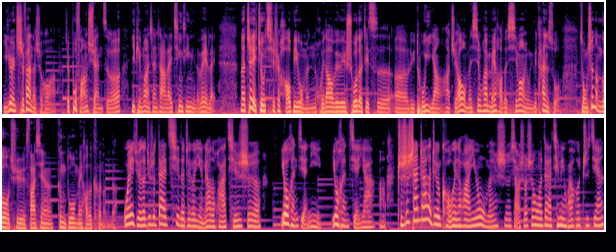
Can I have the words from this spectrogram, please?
一个人吃饭的时候啊，这不妨选择一瓶望山楂来清新你的味蕾。那这就其实好比我们回到微微说的这次呃旅途一样哈，只要我们心怀美好的希望，勇于探索，总是能够去发现更多美好的可能的。我也觉得，就是带气的这个饮料的话，其实是又很解腻又很解压啊。只是山楂的这个口味的话，因为我们是小时候生活在秦岭淮河之间，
